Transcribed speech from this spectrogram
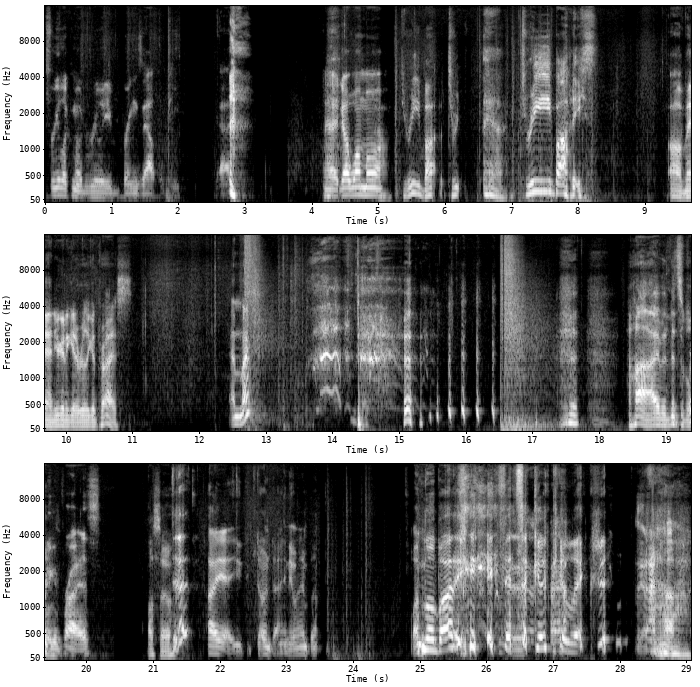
Free look mode really brings out the peak. Yeah. I got one more. Wow. Three bo- three three bodies. Oh man, you're gonna get a really good price. Am I? Haha, I'm invincible. pretty good prize. Also, Did I? Oh yeah, you don't die anyway, but one more body. That's a good collection. Ah,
